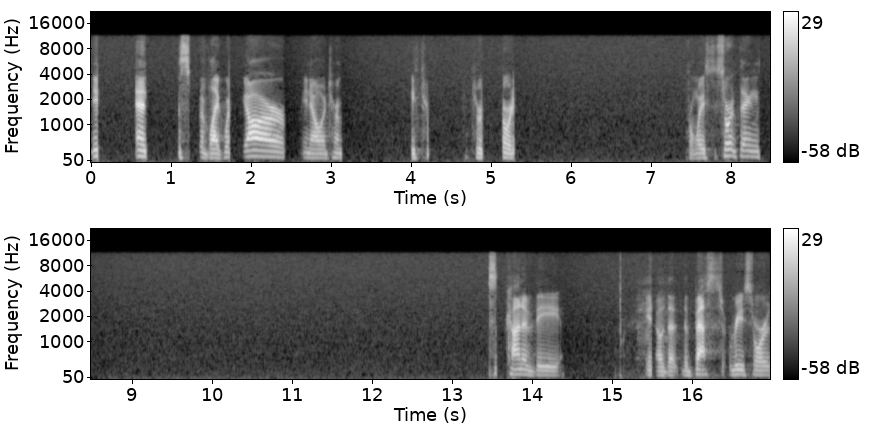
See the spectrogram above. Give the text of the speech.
it, and sort of like where we are, you know, in terms of through, through sorting different ways to sort things. This is kind of the you know, the, the best resource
